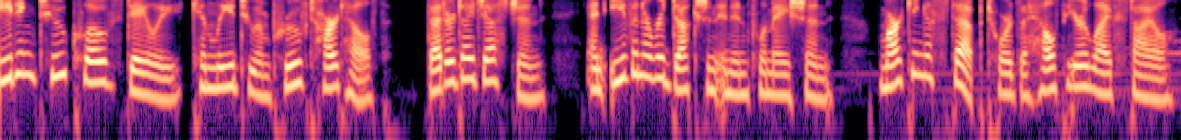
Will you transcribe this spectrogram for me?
Eating two cloves daily can lead to improved heart health, better digestion, and even a reduction in inflammation, marking a step towards a healthier lifestyle.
